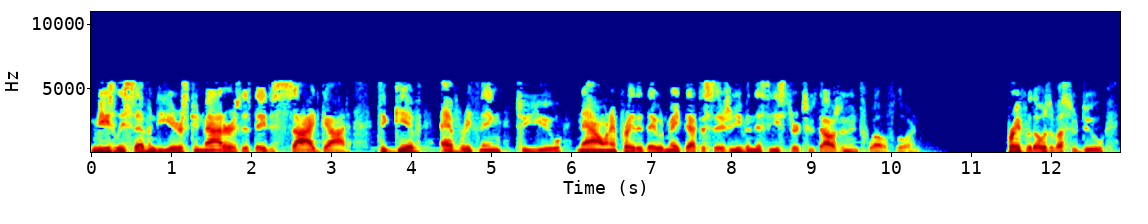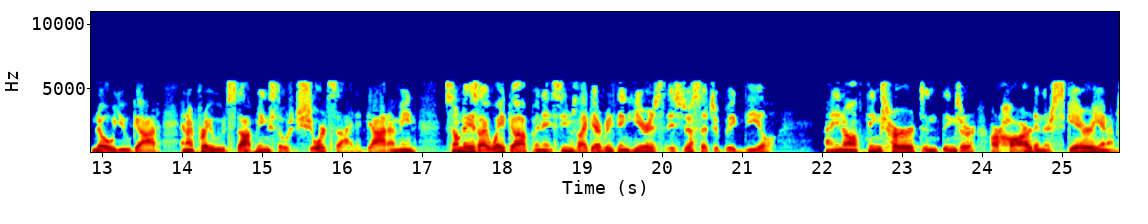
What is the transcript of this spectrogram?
measly 70 years can matter, is if they decide, God, to give everything to you now. And I pray that they would make that decision even this Easter 2012, Lord. Pray for those of us who do know you, God. And I pray we would stop being so short sighted, God. I mean, some days I wake up and it seems like everything here is, is just such a big deal. You know, things hurt and things are, are hard and they're scary and I'm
